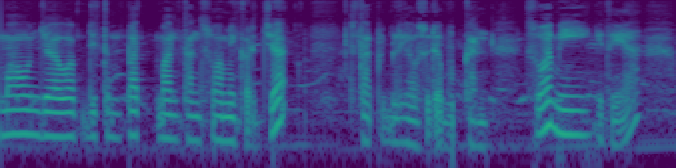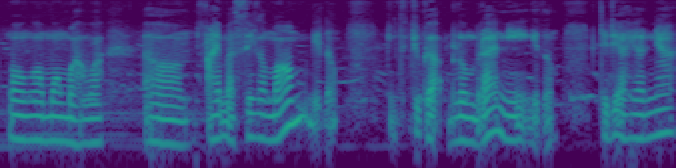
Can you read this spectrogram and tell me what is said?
Mau jawab di tempat mantan suami kerja tetapi beliau sudah bukan suami gitu ya. Mau ngomong bahwa um, I'm a single mom gitu. Itu juga belum berani gitu. Jadi akhirnya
